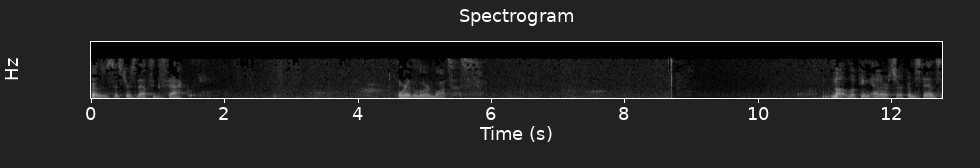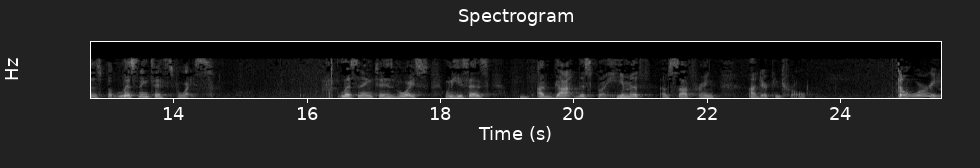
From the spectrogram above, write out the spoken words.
Brothers and sisters, that's exactly where the Lord wants us. Not looking at our circumstances, but listening to His voice. Listening to His voice when He says, I've got this behemoth of suffering under control. Don't worry.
